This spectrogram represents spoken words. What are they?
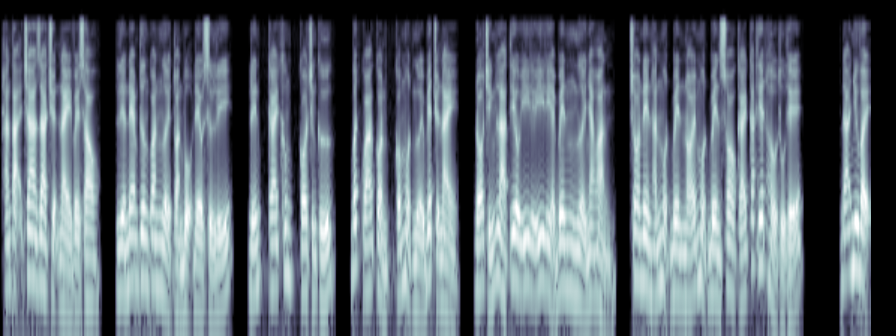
hắn tại cha ra chuyện này về sau liền đem tương quan người toàn bộ đều xử lý, đến cái không có chứng cứ, bất quá còn có một người biết chuyện này, đó chính là tiêu y y ở bên người nha hoàn, cho nên hắn một bên nói một bên so cái cắt thiết hầu thủ thế. Đã như vậy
